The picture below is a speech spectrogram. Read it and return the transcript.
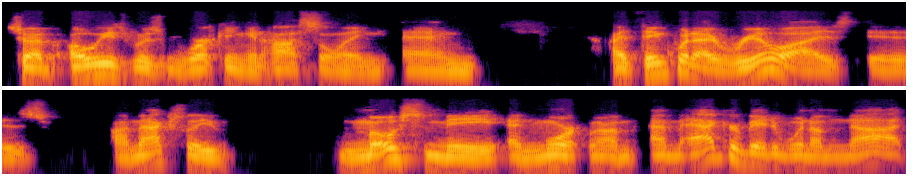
so I've always was working and hustling. And I think what I realized is I'm actually most me and more, I'm, I'm aggravated when I'm not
